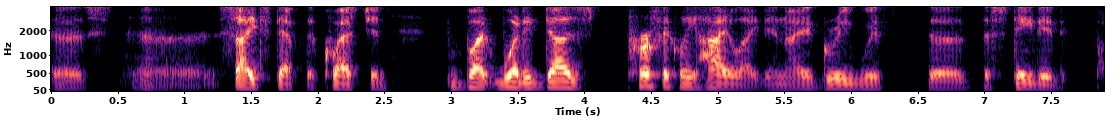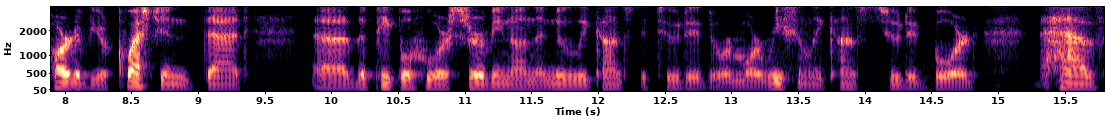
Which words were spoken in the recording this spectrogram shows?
uh, uh, sidestep the question, but what it does perfectly highlight, and I agree with the the stated part of your question that uh, the people who are serving on the newly constituted or more recently constituted board have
